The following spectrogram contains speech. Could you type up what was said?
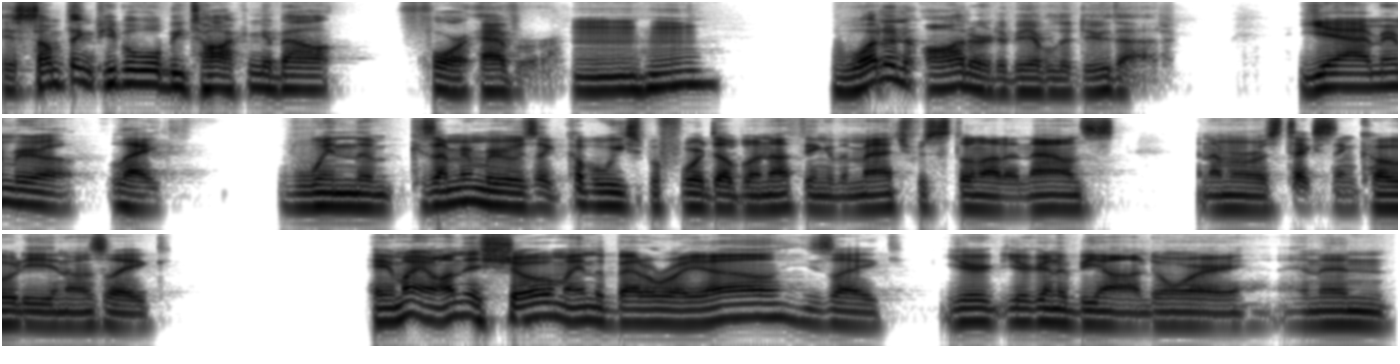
is something people will be talking about forever. Mm-hmm. What an honor to be able to do that. Yeah, I remember uh, like when the because I remember it was like a couple weeks before Double or Nothing, the match was still not announced. And I remember I was texting Cody, and I was like, "Hey, am I on this show? Am I in the battle royale?" He's like, "You're you're gonna be on. Don't worry." And then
